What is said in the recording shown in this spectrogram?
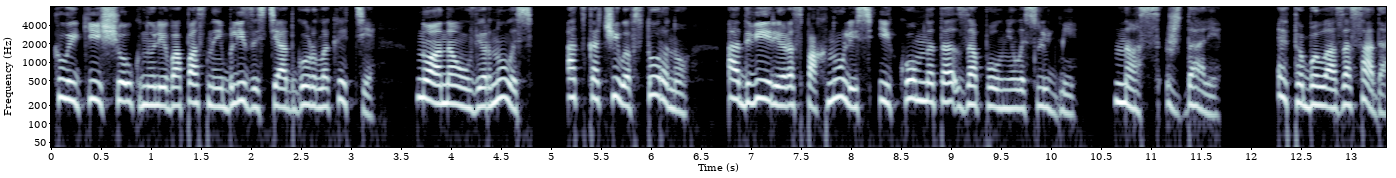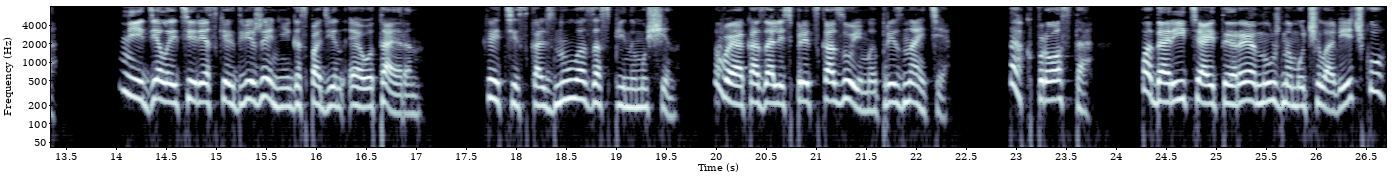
Клыки щелкнули в опасной близости от горла Кэти, но она увернулась, отскочила в сторону, а двери распахнулись, и комната заполнилась людьми. Нас ждали. Это была засада. «Не делайте резких движений, господин Эо Тайрон!» Кэти скользнула за спины мужчин. «Вы оказались предсказуемы, признайте. Так просто. Подарите Айтере нужному человечку,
